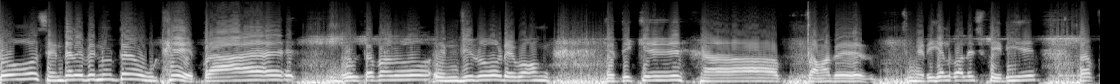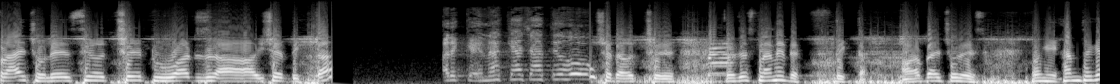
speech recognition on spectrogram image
তো সেন্ট্রাল এভিনিউতে উঠে প্রায় বলতে পারো এমজি রোড এবং এদিকে আমাদের মেডিকেল কলেজ পেরিয়ে প্রায় চলে এসেছি হচ্ছে টুয়ার্ডস ইসের দিকটা। আরে কেনা কে চাতে হো? সেটা হচ্ছে রোজেস দিকটা। আমরা প্রায় চলে এসেছি। এবং এখান থেকে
